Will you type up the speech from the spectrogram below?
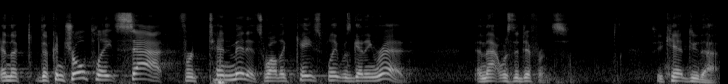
And the, the control plate sat for 10 minutes while the case plate was getting read. And that was the difference. So you can't do that.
